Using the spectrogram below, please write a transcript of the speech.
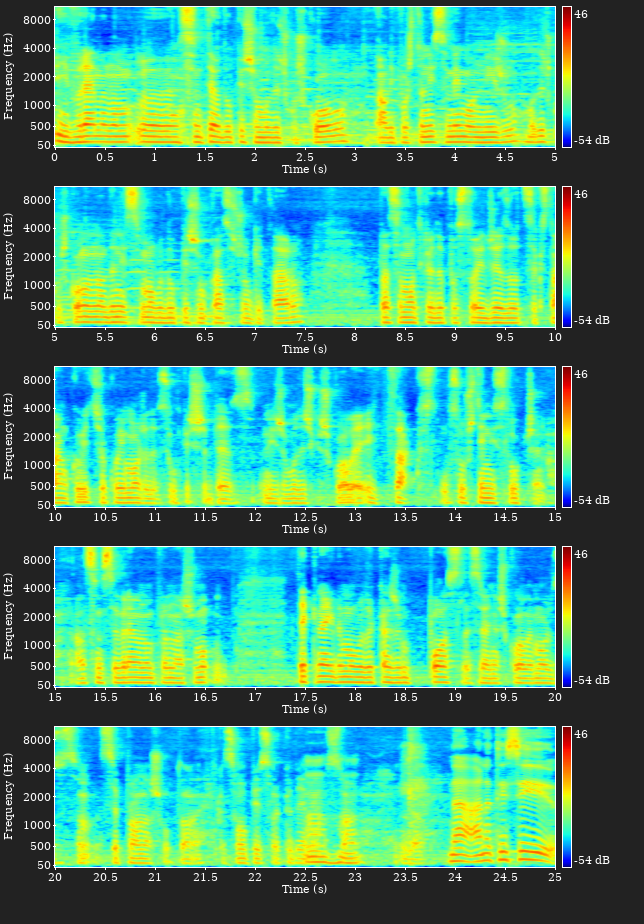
I vremenom uh, sam teo da upišem muzičku školu, ali pošto nisam imao nižu muzičku školu, onda nisam mogao da upišem klasičnu gitaru. Pa sam otkrio da postoji džez od Stankovića koji može da se upiše bez niže muzičke škole i tako, u suštini slučajno. Ali sam se vremenom pronašao, tek negde mogu da kažem, posle srednje škole možda sam se pronašao u tome kad sam upisao akademiju. Mm -hmm. Da. da, Ana, ti si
